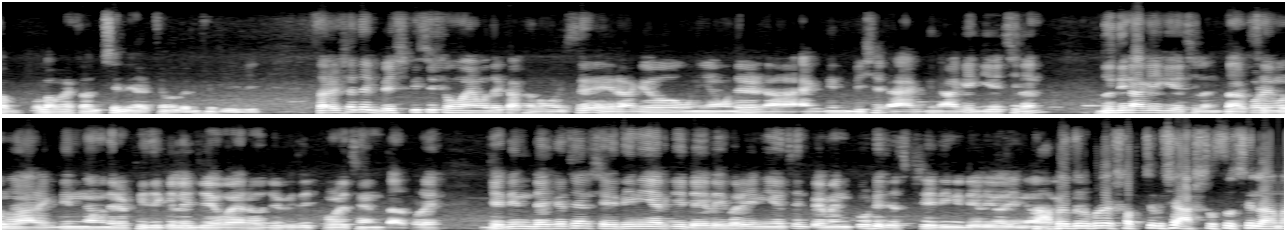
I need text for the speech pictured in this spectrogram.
সব ওলামা এখন চিনি আর কি আমাদেরকে। স্যারের সাথে বেশ কিছু সময় আমাদের কাটানো হয়েছে। এর আগেও উনি আমাদের একদিন বিশেষ একদিন আগে গিয়েছিলেন। দুদিন আগে গিয়েছিলেন। তারপরে মনে হয় আরেকদিন আমাদের ফিজিক্যালি যে ওয়্যার হাউসে ভিজিট করেছেন তারপরে যেদিন দেখেছেন সেই দিনই আর কি ডেলিভারি নিয়েছেন পেমেন্ট করে জাস্ট সেই দিনই ডেলিভারি নেওয়া আপনাদের উপরে সবচেয়ে বেশি আশ্বস্ত ছিলাম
